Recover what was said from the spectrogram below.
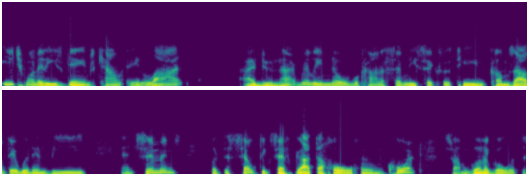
each one of these games count a lot. I do not really know what kind of 76ers team comes out there with Embiid and Simmons, but the Celtics have got the whole home court, so I'm going to go with the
